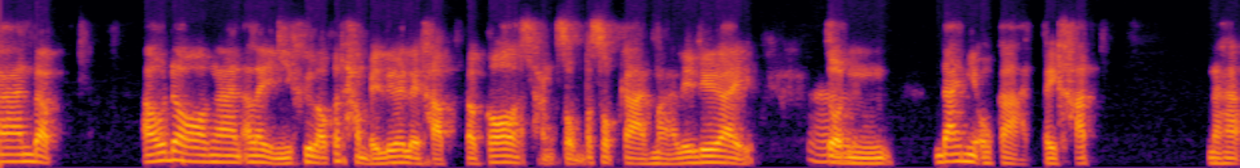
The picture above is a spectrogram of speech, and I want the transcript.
งานแบบ outdoor งานอะไรอย่างนี้คือเราก็ทำไปเรื่อยเลยครับ แล้วก็สั่งสมประสบการณ์มาเรื่อยๆ จนได้มีโอกาสไปคัดนะฮะ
